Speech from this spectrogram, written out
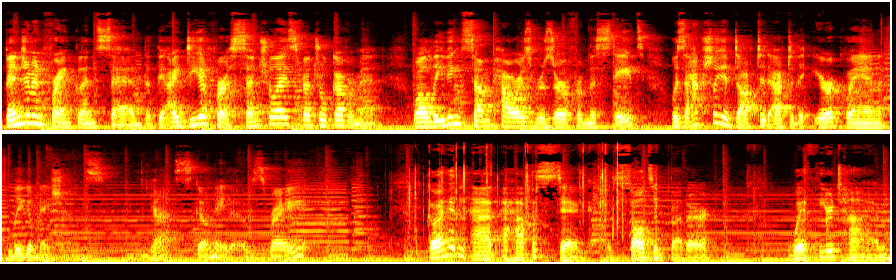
Benjamin Franklin said that the idea for a centralized federal government, while leaving some powers reserved from the states, was actually adopted after the Iroquoian League of Nations. Yes, go natives, right? Go ahead and add a half a stick of salted butter with your thyme.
